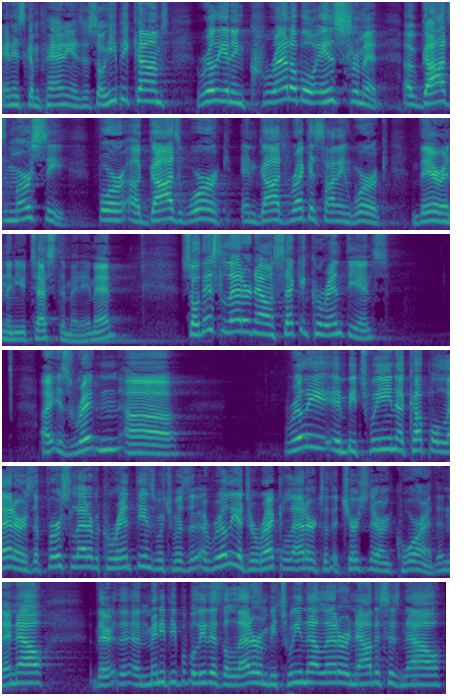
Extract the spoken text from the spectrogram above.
and his companions. And so he becomes really an incredible instrument of God's mercy for uh, God's work and God's reconciling work there in the New Testament. Amen? So, this letter now in Second Corinthians uh, is written. Uh, really in between a couple letters. The first letter of Corinthians, which was a, really a direct letter to the church there in Corinth. And then now, there, and many people believe there's a letter in between that letter. And now this is now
